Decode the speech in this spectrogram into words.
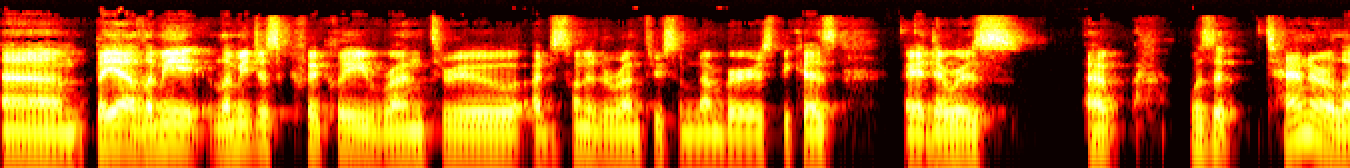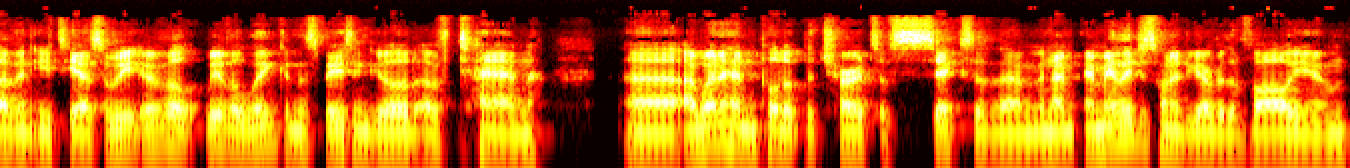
Um, but yeah, let me let me just quickly run through. I just wanted to run through some numbers because okay, there was uh, was it ten or eleven ETFs? So we have a we have a link in the Spacing Guild of ten. Uh, I went ahead and pulled up the charts of six of them, and I, I mainly just wanted to go over the volume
